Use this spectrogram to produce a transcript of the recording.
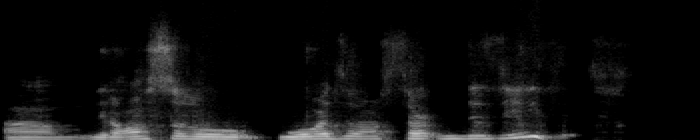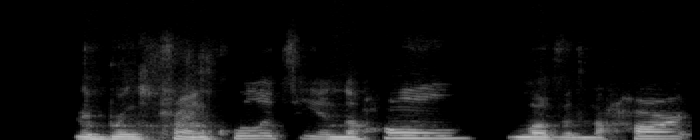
Um, it also wards off certain diseases. It brings tranquility in the home, love in the heart,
